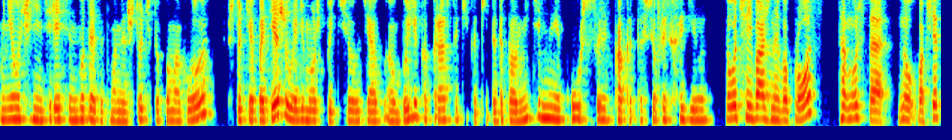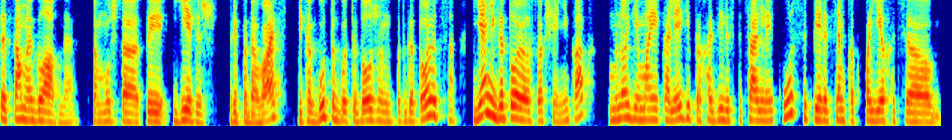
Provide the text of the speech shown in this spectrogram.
мне очень интересен вот этот момент, что тебе помогло, что тебя поддерживало, или, может быть, у тебя э, были как раз-таки какие-то дополнительные курсы, как это все происходило? Это очень важный вопрос, потому что, ну, вообще-то это самое главное, потому что ты едешь преподавать, и как будто бы ты должен подготовиться. Я не готовилась вообще никак, Многие мои коллеги проходили специальные курсы перед тем, как поехать э, в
